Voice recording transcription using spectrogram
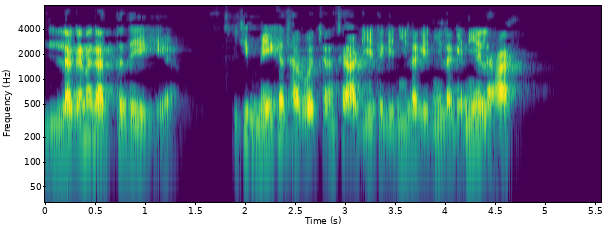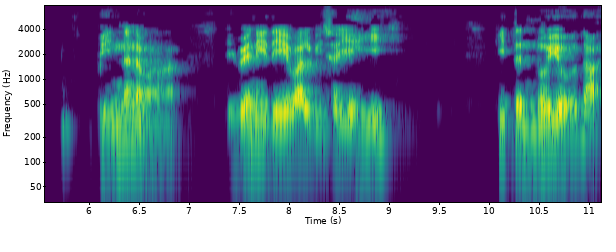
ඉල්ලගෙන ගත්ත දෙය කිය. ඉතින් මේක ਸਰවචන්සේ අඩියට ගෙනිලා ගෙනිලා ගෙනියලා පින්නනවා එවැනි දේවල් විශයෙහි හිත නොයෝදා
